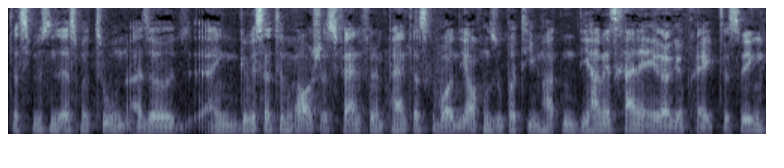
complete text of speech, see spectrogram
das müssen sie erstmal tun. Also ein gewisser Tim Rausch ist Fan von den Panthers geworden, die auch ein super Team hatten. Die haben jetzt keine Ära geprägt. Deswegen,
